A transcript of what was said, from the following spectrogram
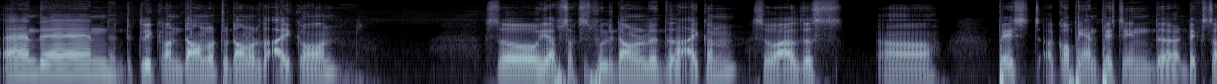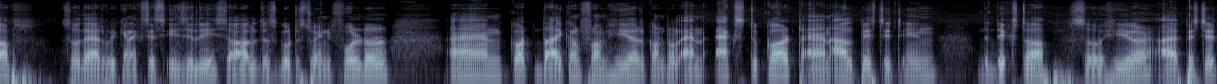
And then click on download to download the icon so we have successfully downloaded the icon. So I'll just uh, paste a copy and paste in the desktop so that we can access easily. So I'll just go to in folder and cut the icon from here control and X to cut and I'll paste it in the desktop. So here I pasted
